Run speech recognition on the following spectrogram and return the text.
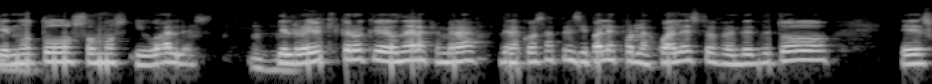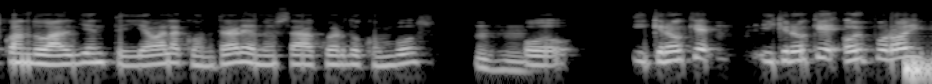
que no todos somos iguales. Y el rollo es que creo que una de las primeras, de las cosas principales por las cuales te ofendes de todo es cuando alguien te lleva a la contraria, no está de acuerdo con vos. o, y, creo que, y creo que hoy por hoy,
